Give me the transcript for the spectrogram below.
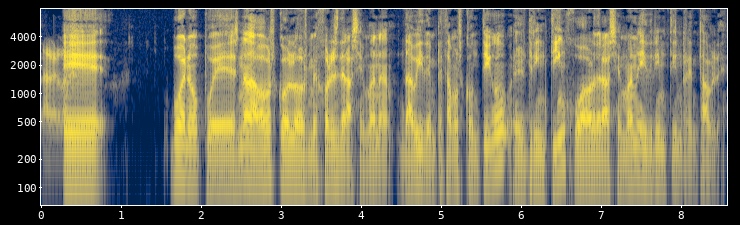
la verdad. Eh, bueno, pues nada, vamos con los mejores de la semana. David, empezamos contigo, el Dream Team, jugador de la semana y Dream Team rentable.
